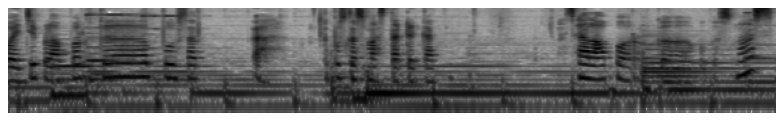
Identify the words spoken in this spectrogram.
wajib lapor ke pusat ah, ke puskesmas terdekat. Saya lapor ke puskesmas,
